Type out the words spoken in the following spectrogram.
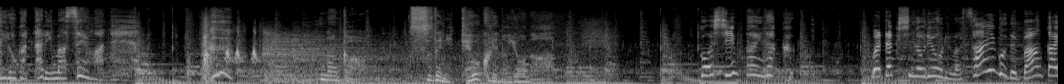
色が足りませんわね。なんかすでに手遅れのような。ご心配なく私の料理は最後で挽回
